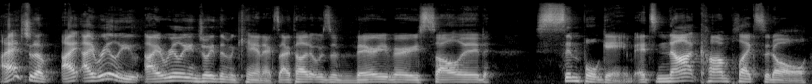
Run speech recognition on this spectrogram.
I actually, I, I really, I really enjoyed the mechanics. I thought it was a very, very solid, simple game. It's not complex at all.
